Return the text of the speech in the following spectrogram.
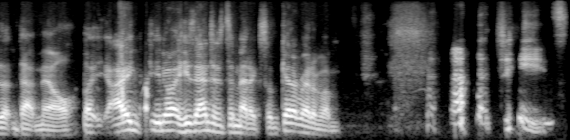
th- that Mel. But I, you know what? He's anti-Semitic, so get rid of him. jeez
